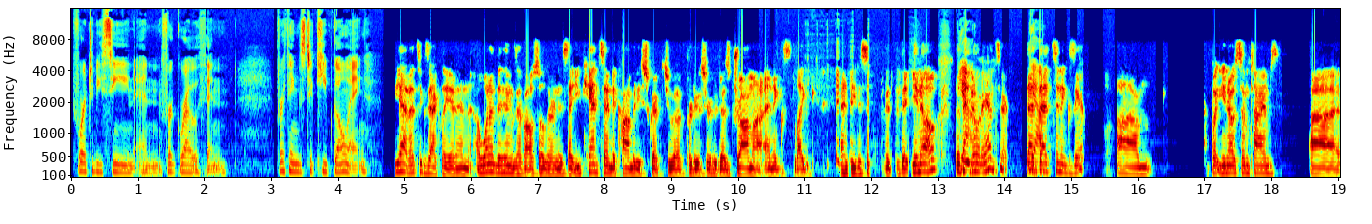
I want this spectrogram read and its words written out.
for it to be seen and for growth and for things to keep going yeah, that's exactly it. And one of the things I've also learned is that you can't send a comedy script to a producer who does drama and ex- like and be disappointed that they, you know that Yeah. they don't answer. That Yeah. that's an example. Um, but you know, sometimes uh,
